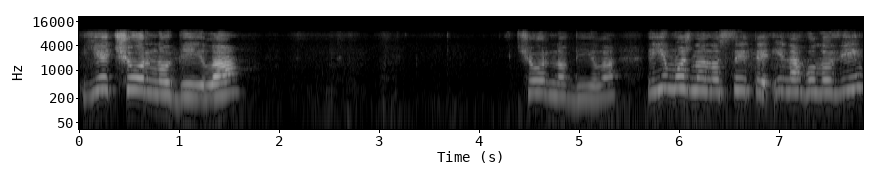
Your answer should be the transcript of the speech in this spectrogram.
Є чорно-біла. Чорно-біла. Її можна носити і на голові,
